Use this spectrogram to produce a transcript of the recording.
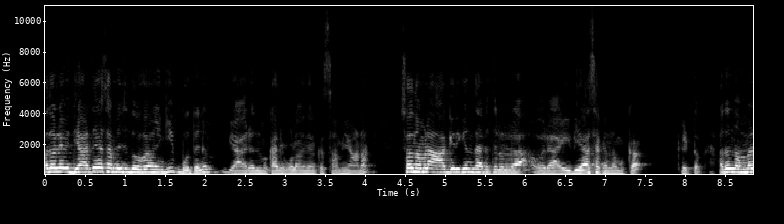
അതുപോലെ വിദ്യാർത്ഥികളെ സംബന്ധിച്ച് നോക്കുകയാണെങ്കിൽ ബുധനും വ്യാഴം നമുക്ക് അനുകൂലമായി നിൽക്കുന്ന സമയമാണ്. സോ നമ്മൾ ആഗ്രഹിക്കുന്ന തരത്തിലുള്ള ഒരു ഐഡിയാസ് ഒക്കെ നമുക്ക് കിട്ടും. അത് നമ്മൾ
